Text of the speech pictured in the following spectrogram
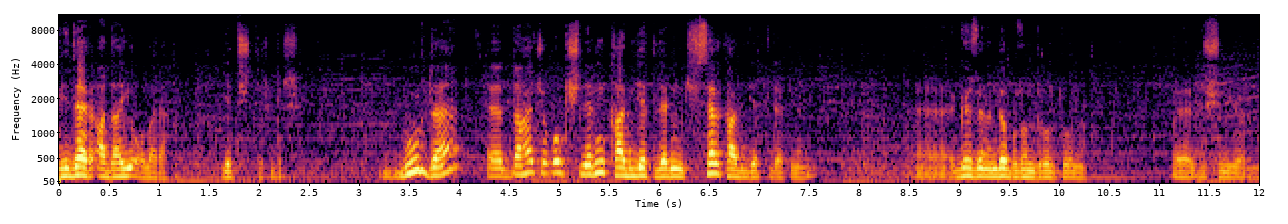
lider adayı olarak yetiştirilir. Burada eee, daha çok o kişilerin kabiliyetlerinin, kişisel kabiliyetlerinin eee, göz önünde bulundurulduğunu eee, düşünüyorum. –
